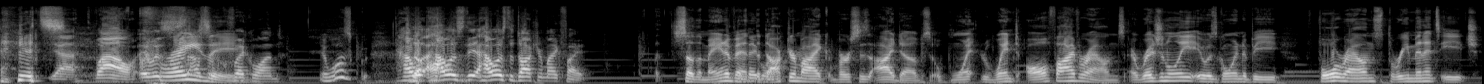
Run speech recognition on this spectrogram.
It's Yeah, wow, it was that was a Crazy. quick one. It was How The- how was the how was the Doctor Mike fight? So the main event, big the. Dr. Mike versus iDubbbz, went went all five rounds. Originally, it was going to be four rounds, three minutes each,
